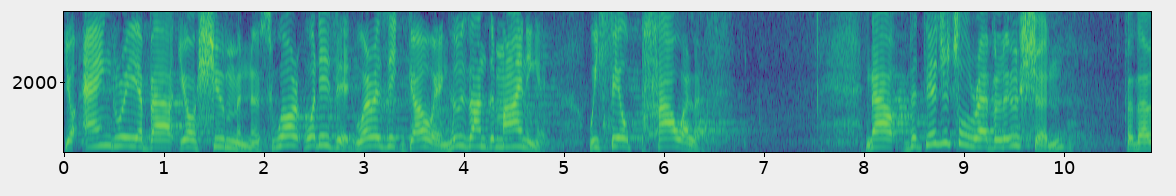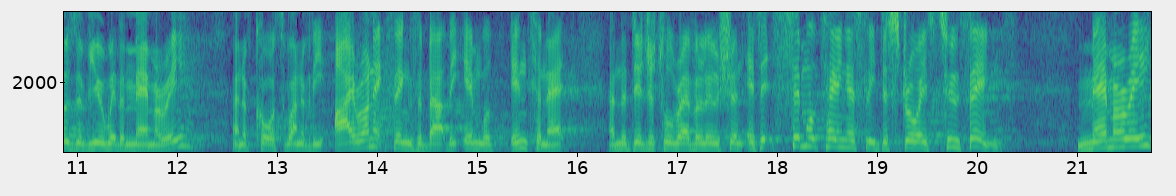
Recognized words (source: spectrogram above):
You're angry about your humanness. what is it? Where is it going? Who's undermining it? We feel powerless. Now, the digital revolution, for those of you with a memory, and of course, one of the ironic things about the internet and the digital revolution is it simultaneously destroys two things memory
